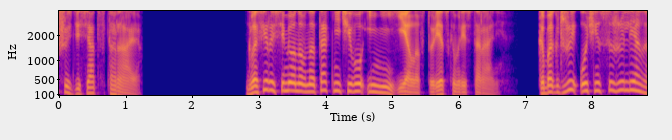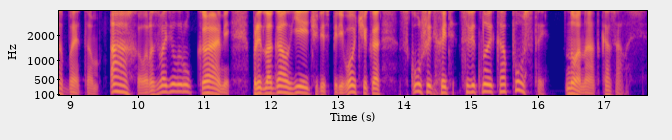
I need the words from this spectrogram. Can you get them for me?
62 Глафира Семеновна так ничего и не ела в турецком ресторане. Кабакджи очень сожалел об этом, ахал, разводил руками, предлагал ей через переводчика скушать хоть цветной капусты, но она отказалась.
